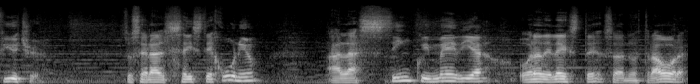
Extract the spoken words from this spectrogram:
Future. Esto será el 6 de junio a las 5 y media hora del este, o sea, nuestra hora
